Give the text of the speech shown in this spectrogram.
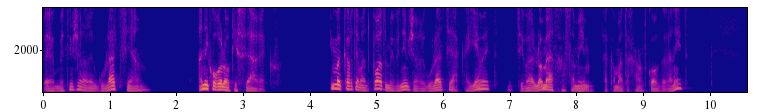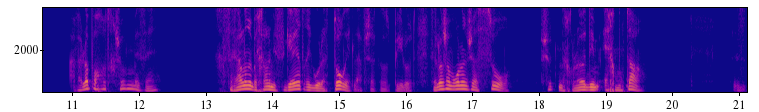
בהיבטים של הרגולציה, אני קורא לו הכיסא הריק. אם עקבתם עד פה אתם מבינים שהרגולציה הקיימת מציבה לא מעט חסמים להקמת תחנת כוח גרעינית, אבל לא פחות חשוב מזה, חסרה לנו בכלל מסגרת רגולטורית לאפשר כזאת פעילות. זה לא שאמרו לנו שאסור, פשוט אנחנו לא יודעים איך מותר. אז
